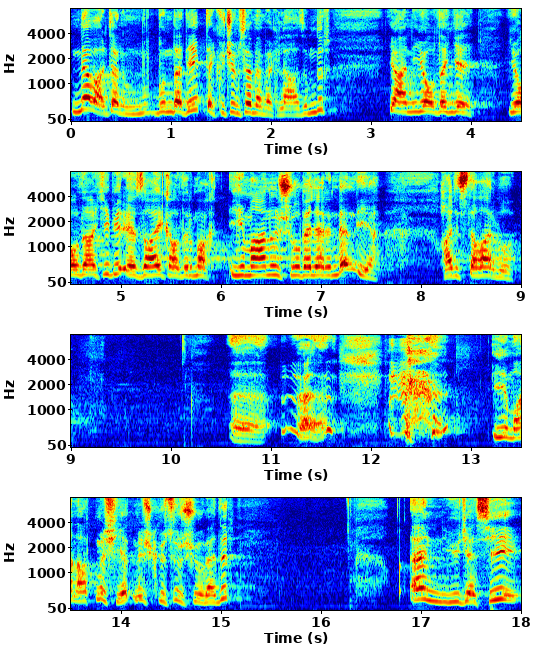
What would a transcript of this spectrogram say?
ne var canım bunda deyip de küçümsememek lazımdır. Yani yoldan yoldaki bir ezayı kaldırmak imanın şubelerinden ya. Hadiste var bu. Ee, iman 60-70 küsür şubedir. En yücesi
